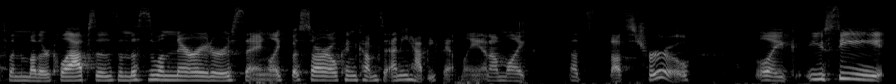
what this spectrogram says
that's when the mother collapses, and this is when the narrator is saying like, "But sorrow can come to any happy family," and I'm like, "That's that's true." Like you see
